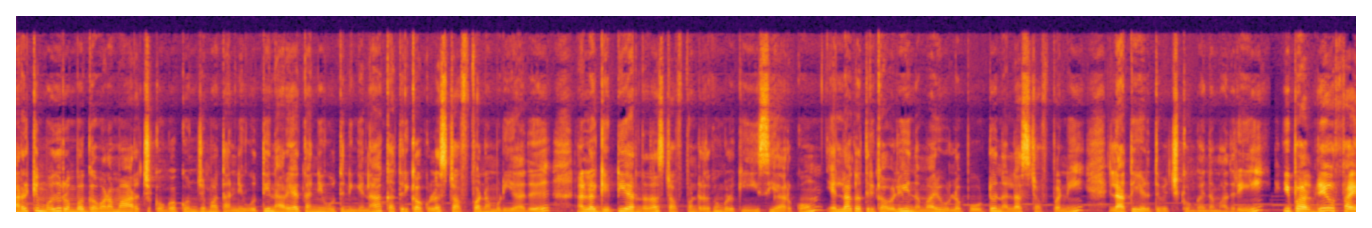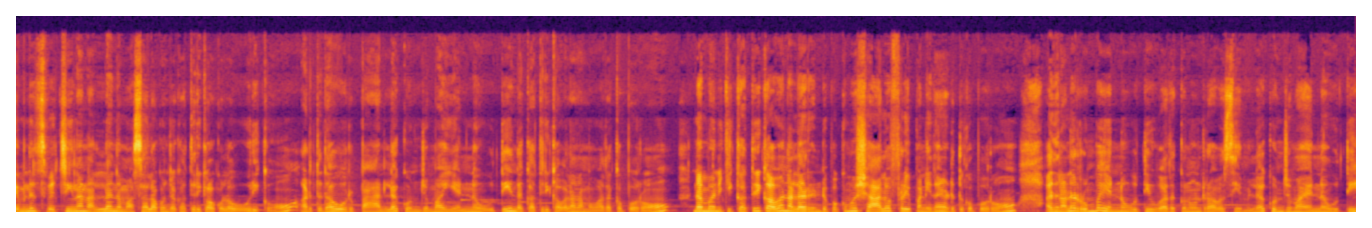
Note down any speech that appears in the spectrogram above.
அரைக்கும் போது ரொம்ப கவனமாக அரைச்சிக்கோங்க. கொஞ்சமாக தண்ணி ஊற்றி நிறையா தண்ணி ஊற்றினீங்கன்னா கத்திரிக்காய்க்குள்ளே ஸ்டஃப் பண்ண முடியாது. நல்லா கெட்டியாக இருந்தால் தான் ஸ்டஃப் பண்ணுறதுக்கு உங்களுக்கு ஈஸியாக இருக்கும். எல்லா கத்திரிக்காவிலையும் இந்த மாதிரி உள்ளே போட்டு நல்லா ஸ்டஃப் பண்ணி எல்லாத்தையும் எடுத்து வச்சுக்கோங்க இந்த மாதிரி. இப்போ அப்படியே ஒரு ஃபைவ் மினிட்ஸ் வச்சிங்கன்னா நல்லா இந்த மசாலா கொஞ்சம் கத்திரிக்காய்க்குள்ளே ஊறிக்கும். அடுத்ததாக ஒரு பேனில் கொஞ்சமாக எண்ணெய் ஊற்றி இந்த கத்திரிக்காவெல்லாம் நம்ம வதக்க போகிறோம் நம்ம இன்றைக்கி கத்திரிக்காவை நல்லா ரெண்டு பக்கமும் ஷாலோ ஃப்ரை பண்ணி தான் எடுத்துக்க போகிறோம் அதனால் ரொம்ப எண்ணெய் ஊற்றி வதக்கணுன்ற அவசியம் இல்லை. கொஞ்சமாக எண்ணெய் ஊற்றி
